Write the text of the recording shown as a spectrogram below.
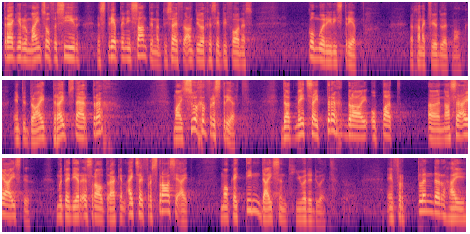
Trek die Romeinse offisier 'n streep in die sand en dan toe sê hy vir Antiochus Epiphanes kom oor hierdie streep. Dan gaan ek vir jou doodmaak. En toe draai drypster terug. Maar hy's so gefrustreerd dat met sy terugdraai op pad uh, na sy eie huis toe, moet hy deur Israel trek en uit sy frustrasie uit maak hy 10000 Jode dood. En verplunder hy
